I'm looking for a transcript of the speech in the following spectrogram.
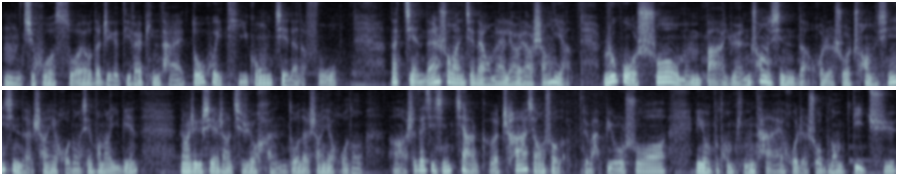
嗯，几乎所有的这个 DeFi 平台都会提供借贷的服务。那简单说完借贷，我们来聊一聊商业啊。如果说我们把原创性的或者说创新性的商业活动先放到一边，那么这个世界上其实有很多的商业活动啊是在进行价格差销售的，对吧？比如说利用不同平台或者说不同地区，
